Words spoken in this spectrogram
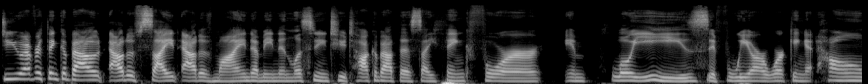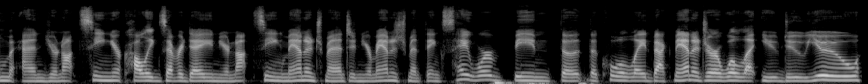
Do you ever think about out of sight, out of mind? I mean, in listening to you talk about this, I think for employees, if we are working at home and you're not seeing your colleagues every day and you're not seeing management and your management thinks, hey, we're being the the cool laid back manager, we'll let you do you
